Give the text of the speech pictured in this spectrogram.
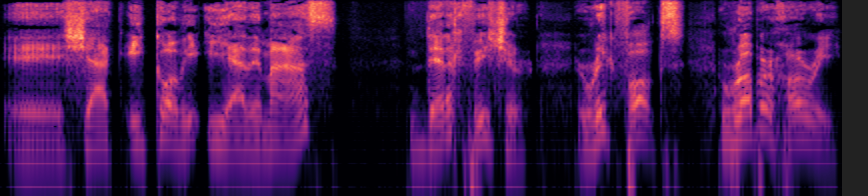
eh, Shaq y Kobe. Y además, Derek Fisher, Rick Fox, Robert Horry.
